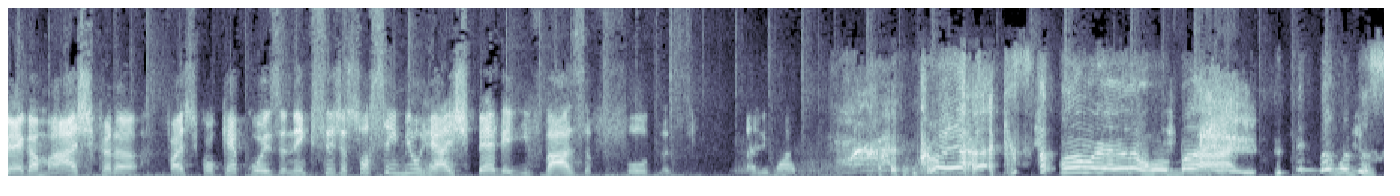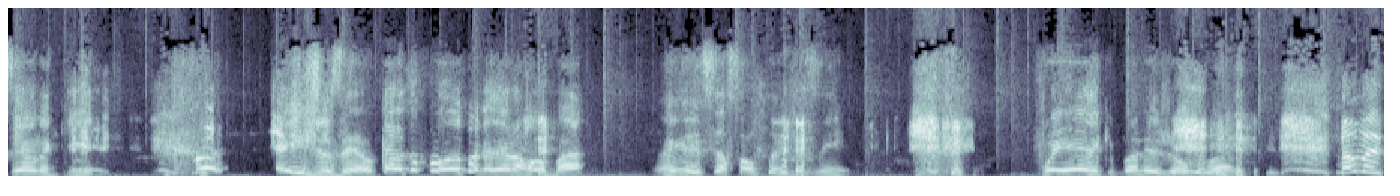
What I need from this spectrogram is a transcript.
pega a máscara, faz qualquer coisa, nem que seja só 100 mil reais, pega e vaza. Foda-se. Tá ligado? Qual é? Que você tá falando pra galera roubar? O que, que tá acontecendo aqui? Aí, José, o cara tá falando pra galera roubar. Aí, esse assaltantezinho. Foi ele que planejou o plano, filho. Não, mas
